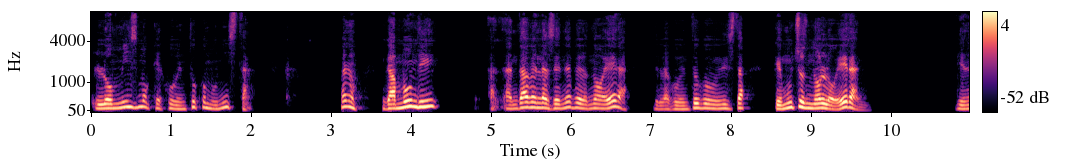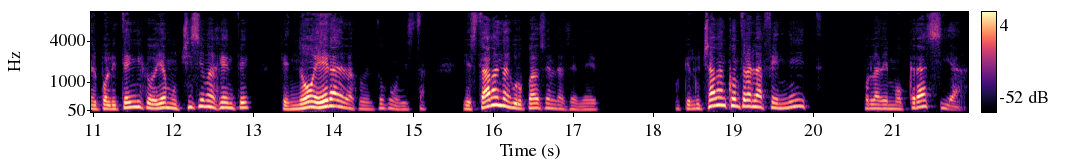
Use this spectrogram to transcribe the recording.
lo mismo que Juventud Comunista. Bueno, Gamundi andaba en la CNE, pero no era de la Juventud Comunista, que muchos no lo eran. Y en el Politécnico había muchísima gente que no era de la Juventud Comunista y estaban agrupados en la CENET, porque luchaban contra la FENET, por la democracia,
